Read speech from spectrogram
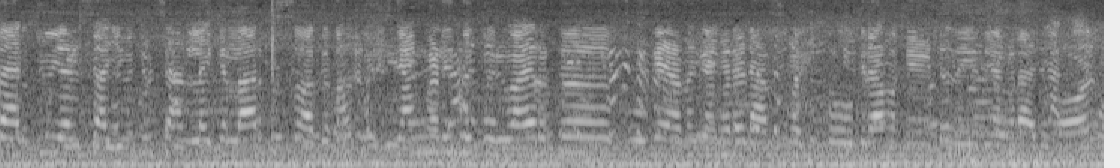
ബാക്ക് ടു എൽസ യൂട്യൂബ് ചാനലിലേക്ക് എല്ലാവർക്കും സ്വാഗതം. ഞങ്ങൾ ഇന്ന് ഗുരുവായൂർക്ക് പോവുകയാണ്. ഞങ്ങളുടെ ഡാൻസ് കളിക്കുന്ന പ്രോഗ്രാം ഒക്കെ ആയിട്ട് ഇത് ഞങ്ങളുടെ അനുഭവം.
